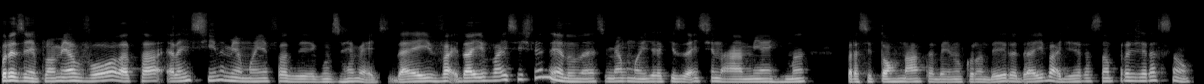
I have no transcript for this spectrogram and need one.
Por exemplo, a minha avó, ela tá, ela ensina minha mãe a fazer alguns remédios. Daí vai, daí vai se estendendo, né? Se minha mãe já quiser ensinar a minha irmã para se tornar também uma curandeira, daí vai de geração para geração.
